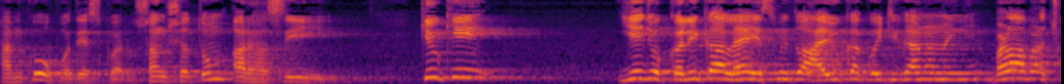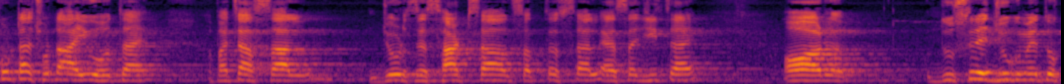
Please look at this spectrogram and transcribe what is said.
हमको उपदेश करो। संक्षतुम अरहसी। क्योंकि ये जो कलिकाल है, इसमें तो आयु का कोई ठिकाना नहीं है। बड़ा बड़ा छोटा छोटा आयु होता है। पचास साल, जोड़ से साठ साल, सत्तर साल, ऐसा जीता है। और दूसरे युग में तो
